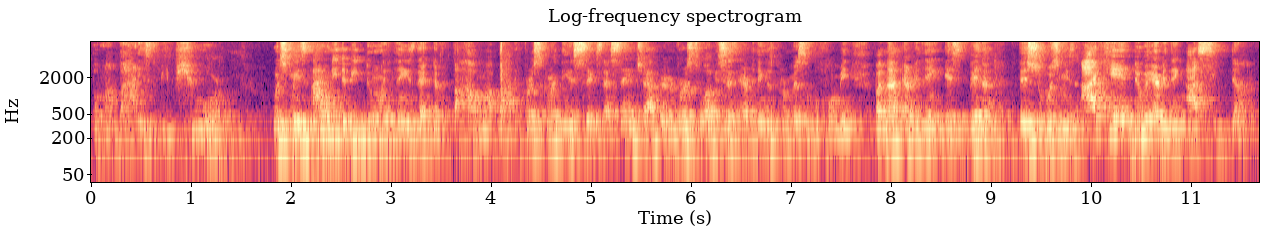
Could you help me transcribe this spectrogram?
But my body is to be pure, which means I don't need to be doing things that defile my body. 1 Corinthians 6, that same chapter, in verse 12, he says, Everything is permissible for me, but not everything is beneficial, which means I can't do everything I see done.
